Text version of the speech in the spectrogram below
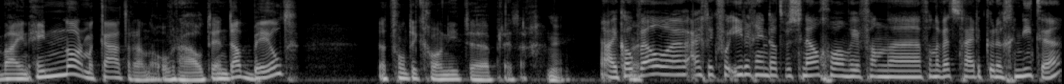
waar je een enorme kater aan overhoudt. En dat beeld, dat vond ik gewoon niet uh, prettig. Nee. Nou, ik hoop wel uh, eigenlijk voor iedereen dat we snel gewoon weer van, uh, van de wedstrijden kunnen genieten.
